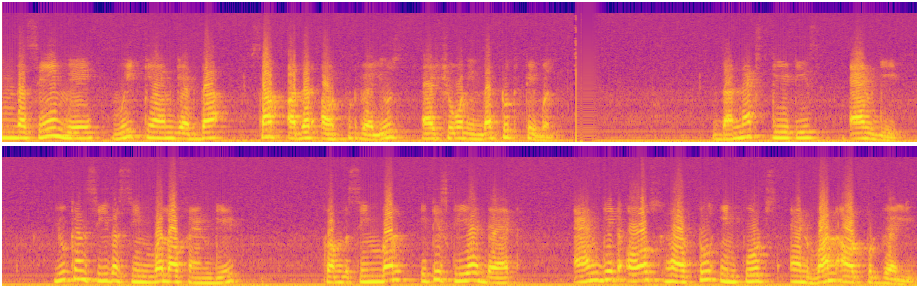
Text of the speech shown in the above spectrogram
In the same way we can get the some other output values as shown in the truth table. The next gate is AND gate. You can see the symbol of AND gate. From the symbol it is clear that AND gate also have two inputs and one output value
